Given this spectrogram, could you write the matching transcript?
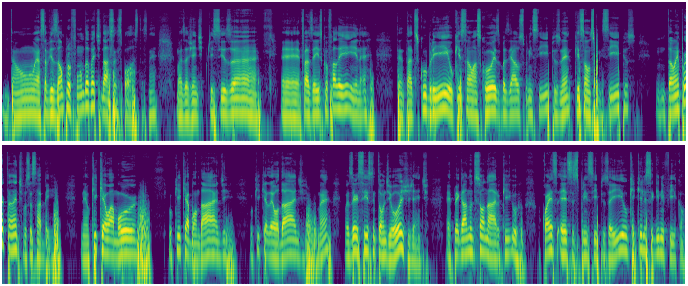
Então, essa visão profunda vai te dar as respostas, né? Mas a gente precisa é, fazer isso que eu falei aí, né? Tentar descobrir o que são as coisas, basear os princípios, né? O que são os princípios. Então, é importante você saber né? o que, que é o amor, o que, que é bondade, o que, que é lealdade, né? O exercício, então, de hoje, gente, é pegar no dicionário que, o, quais esses princípios aí, o que, que eles significam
